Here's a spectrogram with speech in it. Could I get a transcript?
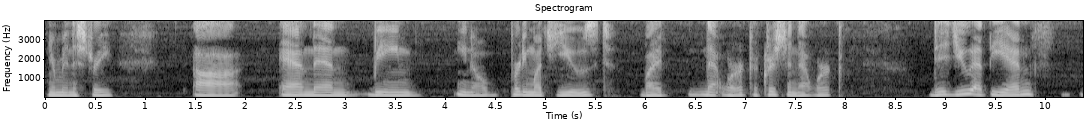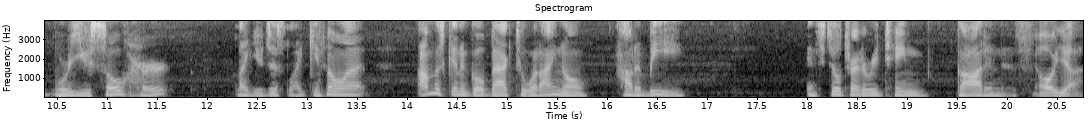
your ministry, uh, and then being, you know, pretty much used by network, a Christian network. Did you at the end, were you so hurt? Like you're just like, you know what? I'm just going to go back to what I know how to be and still try to retain God in this. Oh yeah,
